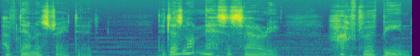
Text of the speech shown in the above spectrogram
have demonstrated, there does not necessarily have to have been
